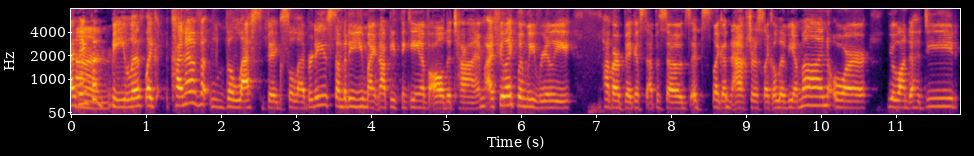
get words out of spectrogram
I think Um, the B list, like kind of the less big celebrities, somebody you might not be thinking of all the time. I feel like when we really have our biggest episodes, it's like an actress like Olivia Munn or Yolanda Hadid,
